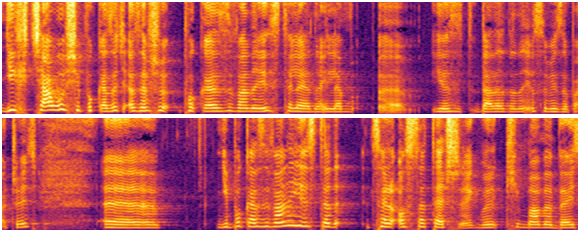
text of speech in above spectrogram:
nie chciało się pokazać, a zawsze pokazywane jest tyle, na ile jest dane danej osobie zobaczyć. Nie pokazywany jest ten cel ostateczny, jakby kim mamy być,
